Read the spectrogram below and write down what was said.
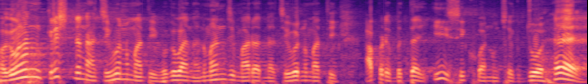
ભગવાન કૃષ્ણના જીવનમાંથી, ભગવાન હનુમાનજી મહારાજના જીવનમાંથી આપણે બધા એ શીખવાનું છે કે જો હે,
